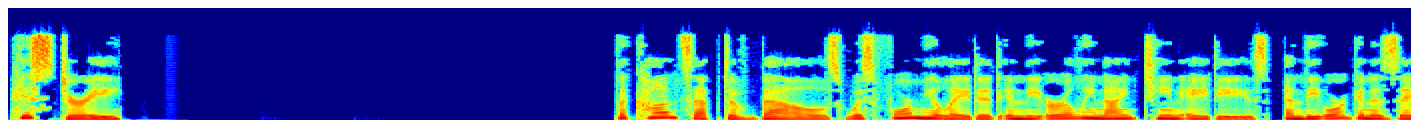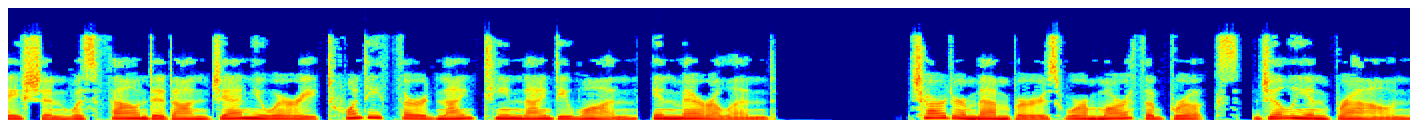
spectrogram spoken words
History The concept of BELS was formulated in the early 1980s, and the organization was founded on January 23, 1991, in Maryland. Charter members were Martha Brooks, Gillian Brown,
